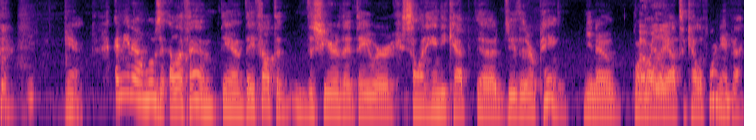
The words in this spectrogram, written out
Yeah. And you know what was it? LFM. You know they felt that this year that they were somewhat handicapped uh, due to their ping. You know, going Oh, all the way out to California and back.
